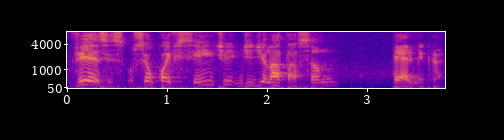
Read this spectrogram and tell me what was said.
vezes o seu coeficiente de dilatação térmica,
